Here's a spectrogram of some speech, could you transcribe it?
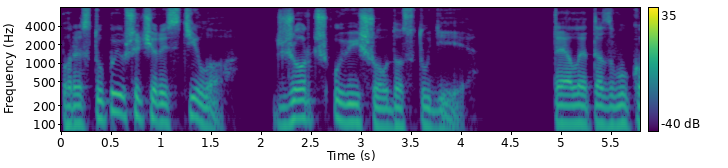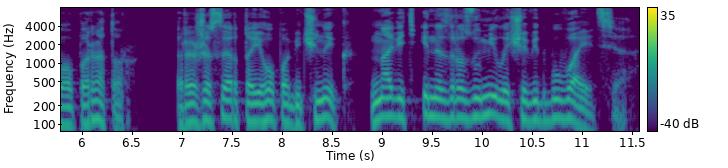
Переступивши через тіло, Джордж увійшов до студії. Теле та звукооператор, режисер та його помічник навіть і не зрозуміли, що відбувається.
